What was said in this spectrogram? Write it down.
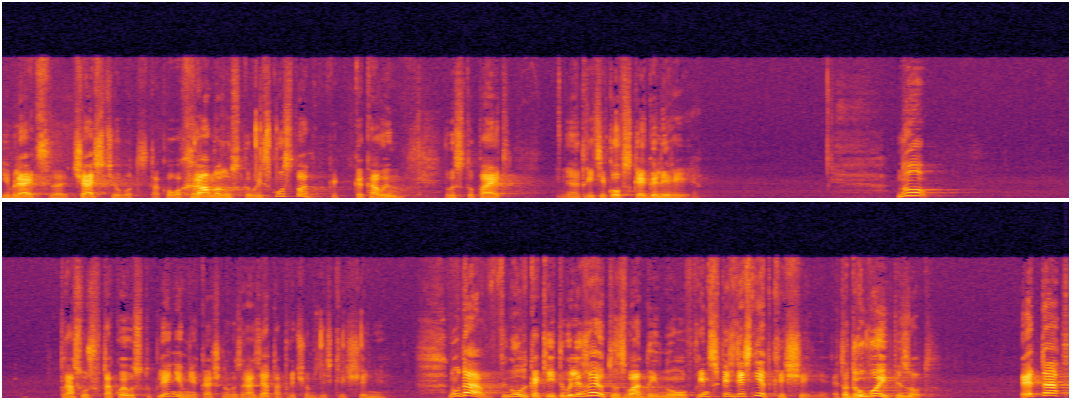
является частью вот такого храма русского искусства, как, каковым выступает э, Третьяковская галерея. Но, прослушав такое выступление, мне, конечно, возразят, а при чем здесь крещение? Ну да, фигуры какие-то вылезают из воды, но, в принципе, здесь нет крещения. Это другой эпизод. Это,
